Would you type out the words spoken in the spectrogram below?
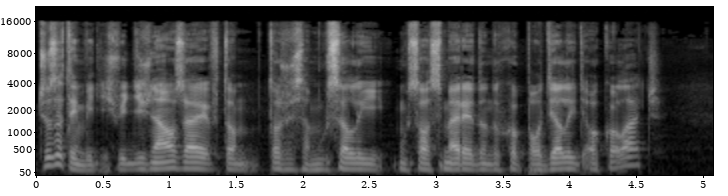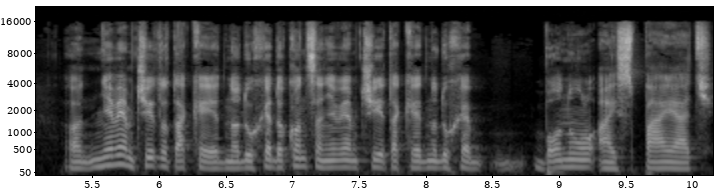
Čo sa tým vidíš? Vidíš naozaj v tom to, že sa museli, musel Smer jednoducho podeliť o koláč? Neviem, či je to také jednoduché. Dokonca neviem, či je také jednoduché Bonul aj spájať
